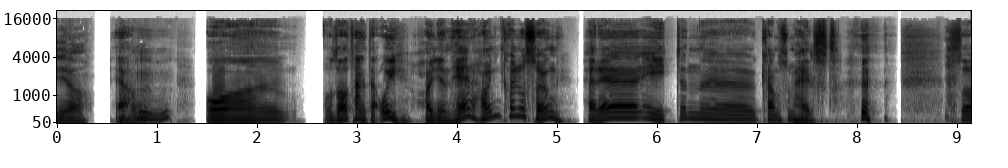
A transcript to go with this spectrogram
Ja. Ja. Mm. Og, og da tenkte jeg oi, han er her, han kan jo synge. Her er ikke en uh, hvem som helst. Så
